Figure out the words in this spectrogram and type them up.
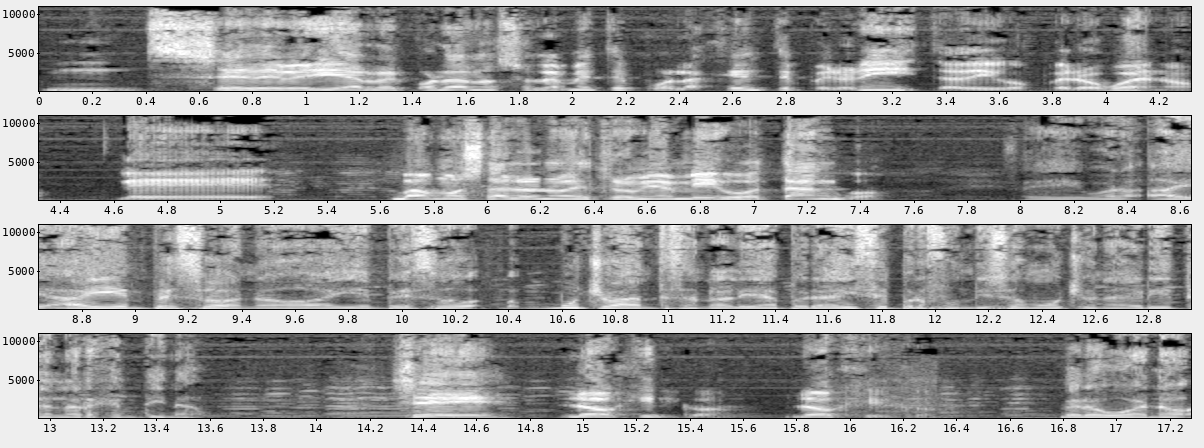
mm, se debería recordar no solamente por la gente peronista, digo, pero bueno, eh, vamos a lo nuestro, mi amigo, tango. Sí, bueno, ahí, ahí empezó, ¿no? Ahí empezó, mucho antes en realidad, pero ahí se profundizó mucho una grieta en la Argentina. Sí, lógico, lógico. Pero bueno,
